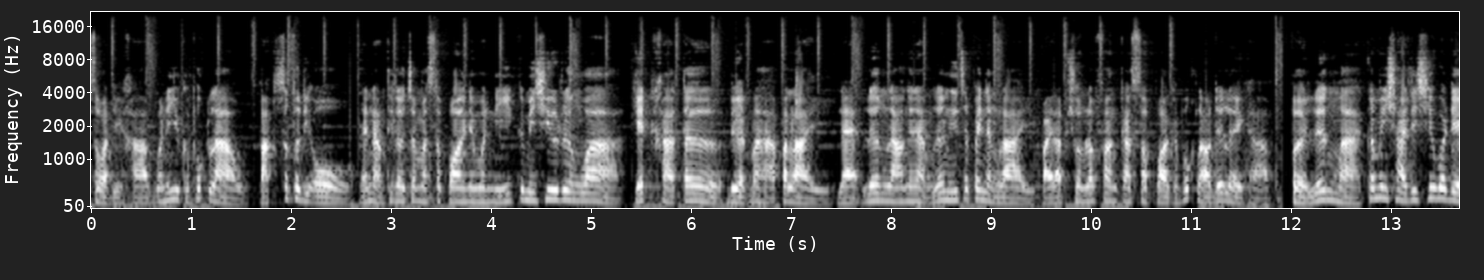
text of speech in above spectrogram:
สวัสดีครับ วันนี้อยู่กับพวกเราปักสตูดิโอและหนังที่เราจะมาสปอยในวันนี้ก็มีชื่อเรื่องว่า Get Carter เดือดมหาปลัยและเรื่องราวในหนังเรื่องนี้จะเป็นอย่างไร ไปรับชมรับฟังการสปอยกับพวกเราได้เลยครับเปิดเรื่องมาก็มีชายที่ชื่อว่าเด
